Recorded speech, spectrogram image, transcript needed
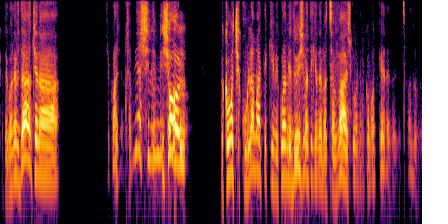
כי אתה גונב דעת של ה... שכל... עכשיו, יש לשאול, מקומות שכולם מעתיקים, וכולם ידעו שמעתיקים את זה בצבא, יש כל מיני מקומות כאלה, צריך לדון בזה,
